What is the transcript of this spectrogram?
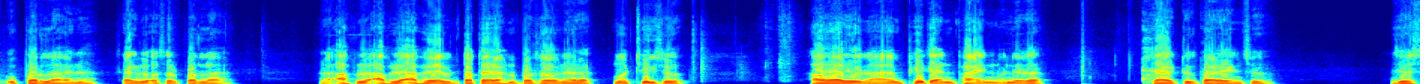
ऊ पर्ला होइन? साइकोलोजी असर पर्ला। र आफ्नो आफूले आफैलाई पनि तताइराख्नुपर्छ भनेर म ठिक छु। हावारी हुन आइएम फिट एन्ड फाइन भनेर ढाकटुक पारेर हिँड्छु। जस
